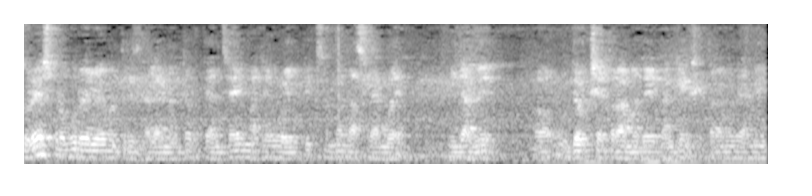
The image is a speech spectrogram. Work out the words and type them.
सुरेश प्रभू रेल्वे मंत्री झाल्यानंतर त्यांचेही माझे वैयक्तिक संबंध असल्यामुळे म्हणजे आम्ही उद्योग क्षेत्रामध्ये बँकिंग क्षेत्रामध्ये आम्ही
